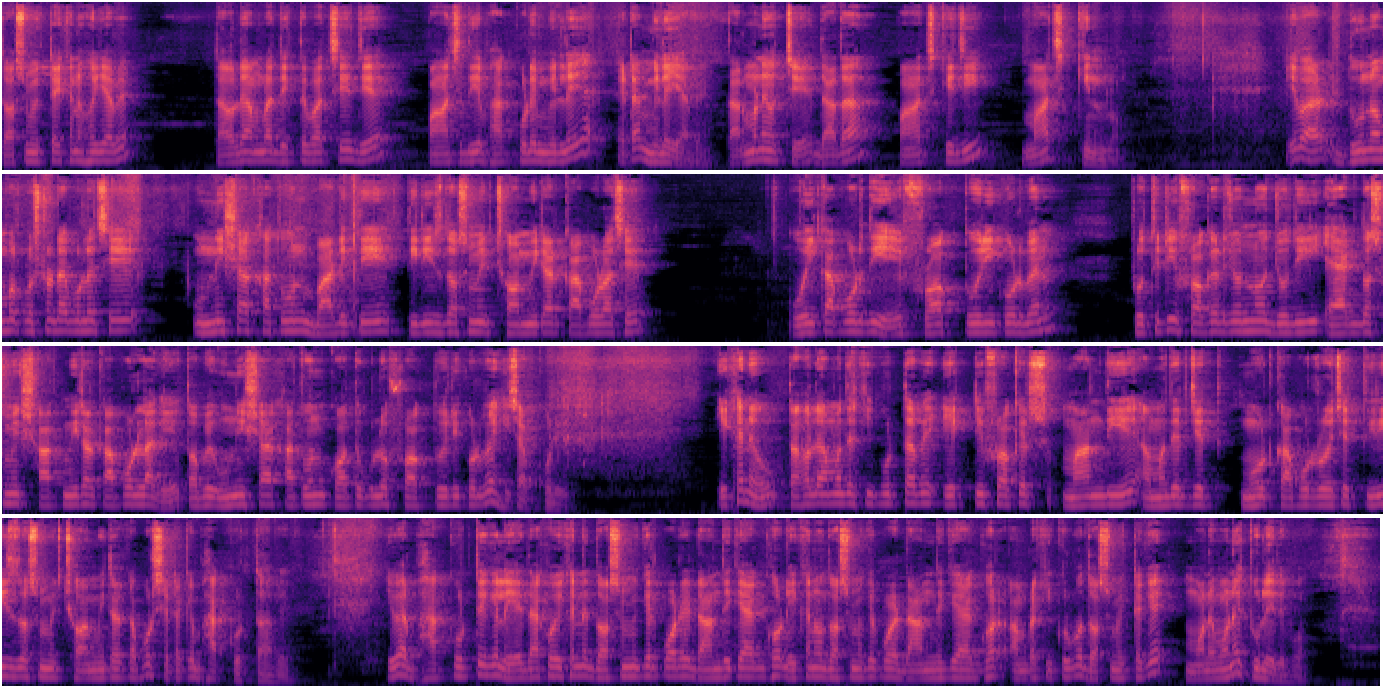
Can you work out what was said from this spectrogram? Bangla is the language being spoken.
দশমিকটা এখানে হয়ে যাবে। তাহলে আমরা দেখতে পাচ্ছি যে পাঁচ দিয়ে ভাগ করে মিলে এটা মিলে যাবে। তার মানে হচ্ছে দাদা পাঁচ কেজি মাছ কিনলো। এবার দু নম্বর প্রশ্নটা বলেছে, উনিশা খাতুন বাড়িতে তিরিশ দশমিক ছ মিটার কাপড় আছে। ওই কাপড় দিয়ে ফ্রক তৈরি করবেন। প্রতিটি ফ্রকের জন্য যদি এক দশমিক সাত মিটার কাপড় লাগে, তবে উনিশা খাতুন কতগুলো ফ্রক তৈরি করবে হিসাব করি। এখানেও তাহলে আমাদের কি করতে হবে? একটি ফ্রকের মান দিয়ে আমাদের যে মোট কাপড় রয়েছে তিরিশ দশমিক ছ মিটার কাপড়, সেটাকে ভাগ করতে হবে। এবার ভাগ করতে গেলে দেখো এখানে দশমিকের পরে ডান দিকে এক ঘর, এখানেও দশমিকের পরে ডান দিকে এক ঘর, আমরা কি করব? দশমিকটাকে মনে মনে তুলে দেব।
